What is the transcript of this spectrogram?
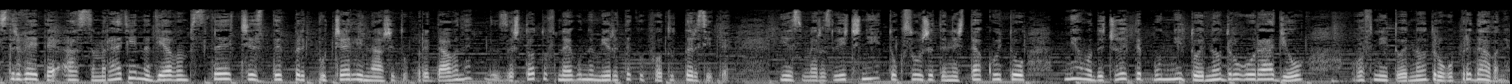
Здравейте, аз съм Ради и надявам се, че сте предпочели нашето предаване, защото в него намирате каквото търсите. Ние сме различни, тук слушате неща, които няма да чуете по нито едно друго радио, в нито едно друго предаване.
